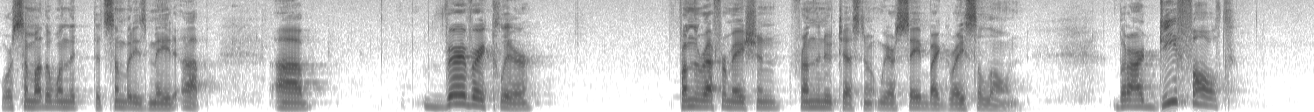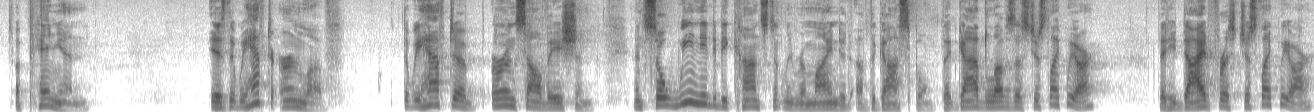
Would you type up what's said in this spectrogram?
or some other one that, that somebody's made up. Uh, very, very clear from the Reformation, from the New Testament, we are saved by grace alone. But our default opinion is that we have to earn love, that we have to earn salvation. And so we need to be constantly reminded of the gospel that God loves us just like we are, that He died for us just like we are,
